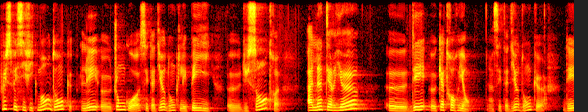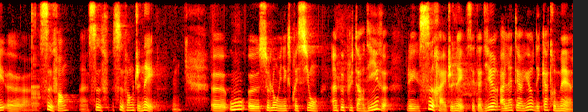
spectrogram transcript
plus spécifiquement donc les euh, Zhongguo, c'est-à-dire donc les pays euh, du centre à l'intérieur euh, des quatre Orients, hein, c'est-à-dire donc des Sifang, Sifang hein, ou selon une expression un peu plus tardive, les Sihai c'est-à-dire à l'intérieur des quatre mers.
